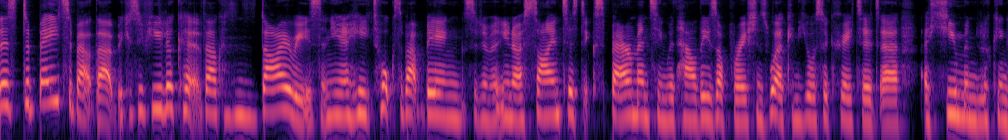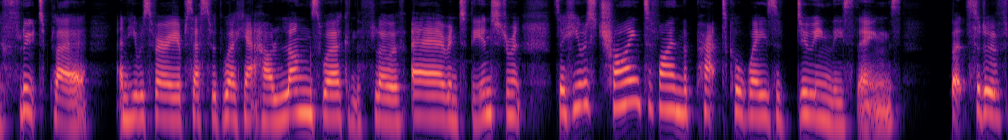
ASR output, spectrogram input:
There's debate about that because if you look at Vaucanson's diaries and you know he talks about being sort of you know a scientist experimenting with how these operations work and he also created a, a human looking flute player and he was very obsessed with working out how lungs work and the flow of air into the instrument. So he was trying to find the practical ways of doing these things but sort of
